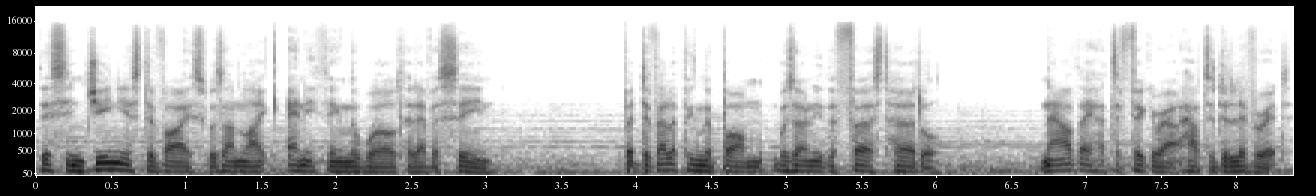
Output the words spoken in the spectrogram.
this ingenious device was unlike anything the world had ever seen. But developing the bomb was only the first hurdle. Now they had to figure out how to deliver it.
